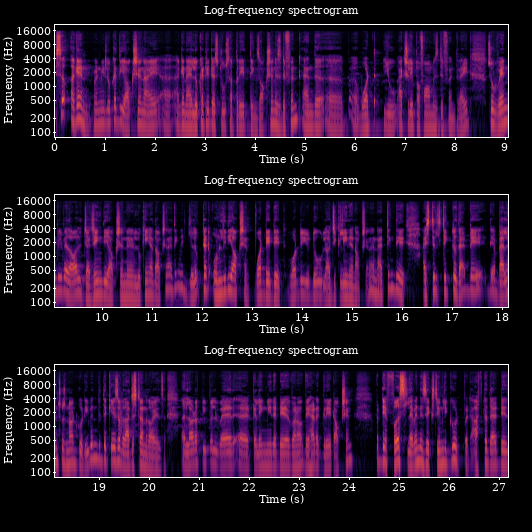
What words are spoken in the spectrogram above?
so again when we look at the auction i uh, again i look at it as two separate things. Auction is different and the uh, uh, what you actually perform is different right? So when we were all judging the auction and looking at the auction i think we looked at only the auction what they did what do you do logically in an auction? And i think they i still stick to that. They their balance was not good. Even with the case of rajasthan royals a lot of people were uh, telling me that they you know they had a great auction but their first 11 is extremely good. But after that they,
